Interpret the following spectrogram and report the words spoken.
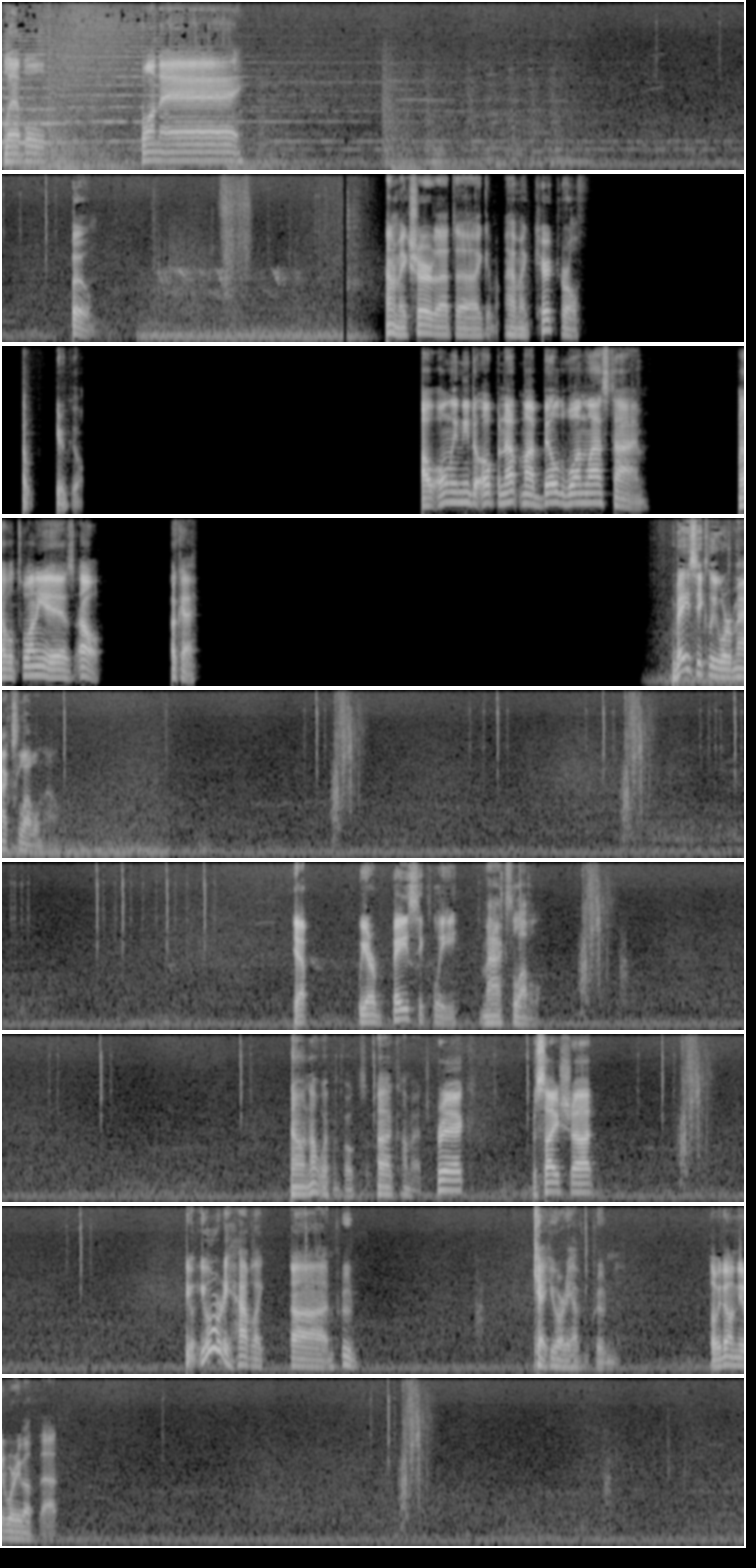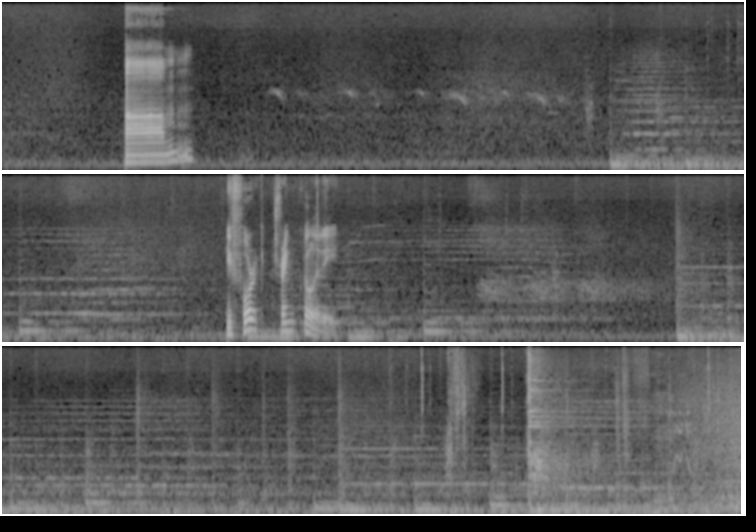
Level 20. Boom. I want to make sure that uh, I get I have my character all. Oh, here go. I'll only need to open up my build one last time. Level 20 is oh. Okay. Basically, we're max level now. Yep. We are basically max level. No, not weapon focus. Uh, combat trick, precise shot. You you already have like uh improved. Yeah, you already have improved. So we don't need to worry about that. Euphoric tranquility.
